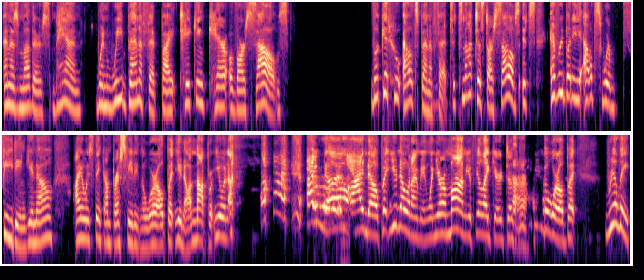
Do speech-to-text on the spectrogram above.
And as mothers, man, when we benefit by taking care of ourselves, look at who else benefits. It's not just ourselves, it's everybody else we're feeding, you know? I always think I'm breastfeeding the world, but you know, I'm not, you and I. I know, I know, but you know what I mean. When you're a mom, you feel like you're just uh-uh. feeding the world, but really,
